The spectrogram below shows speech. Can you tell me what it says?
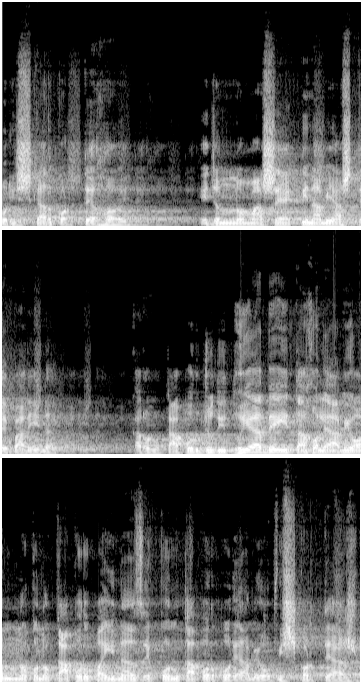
পরিষ্কার করতে হয়। এজন্য মাসে একদিন আমি আসতে পারি না। কারণ কাপড় যদি ধুইয়া দেই, তাহলে আমি অন্য কোনো কাপড় পাই না যে কোন কাপড় পরে আমি অফিস করতে আসব।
